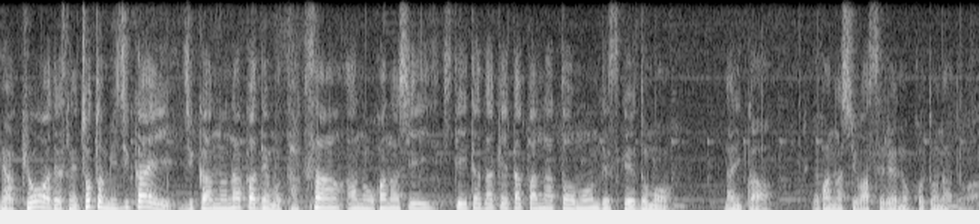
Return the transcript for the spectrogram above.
いや今日はですねちょっと短い時間の中でもたくさんあのお話ししていただけたかなと思うんですけれども何かお話忘れのことなどは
